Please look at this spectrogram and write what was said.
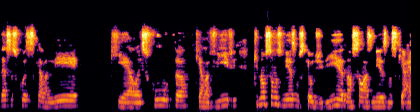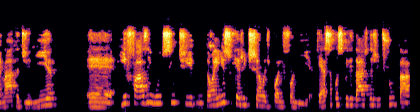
dessas coisas que ela lê, que ela escuta, que ela vive, que não são os mesmos que eu diria, não são as mesmas que a Renata diria, é, e fazem muito sentido. Então é isso que a gente chama de polifonia, que é essa possibilidade da gente juntar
